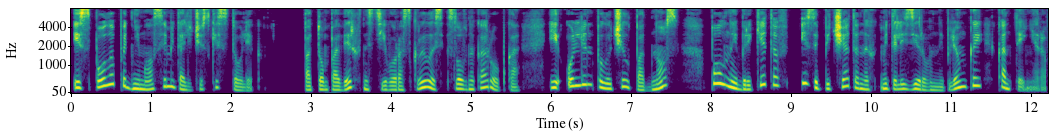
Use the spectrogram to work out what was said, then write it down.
из пола поднимался металлический столик. Потом поверхность его раскрылась, словно коробка, и Оллин получил поднос, полный брикетов и запечатанных металлизированной пленкой контейнеров.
